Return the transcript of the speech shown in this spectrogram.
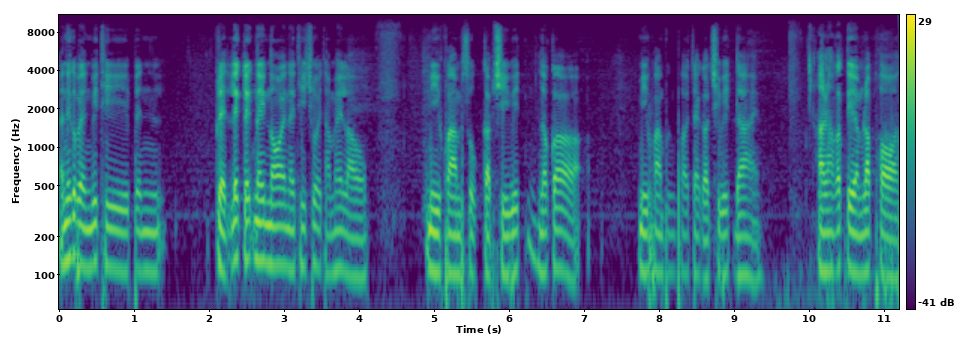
อันนี้ก็เป็นวิธีเป็นเกร็ดเล็ก ๆ น้อยๆนะที่ช่วยทำให้เรามีความสุขกับชีวิต แล้วก็มีความพึงพอใจกับชีวิตได้เอาเราก็เตรียมรับพร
